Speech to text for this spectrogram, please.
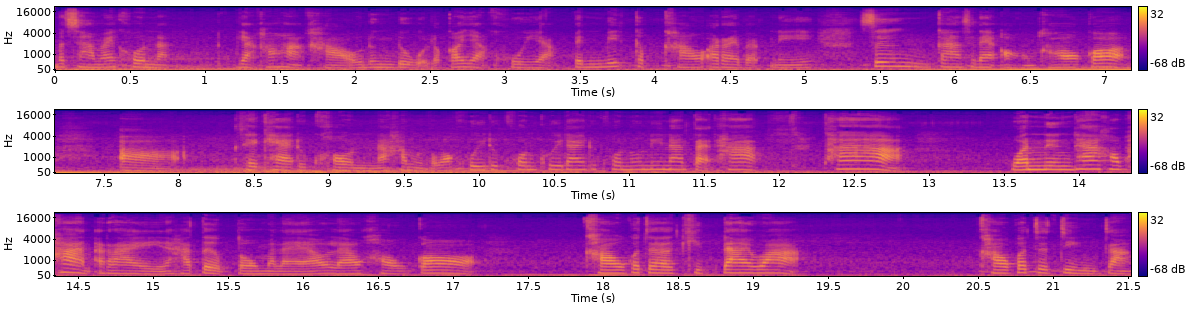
มันจะทำให้คนอะอยากเข้าหาเขาดึงดูดแล้วก็อยากคุยอยากเป็นมิตรกับเขาอะไรแบบนี้ ซึ่งการแสดงออกของเขาก็เทคแคร์ทุกคนนะคะเหมือนกับว่าคุยทุกคนคุยได้ทุกคนนู่นนี่นั่นแต่ถ้าถ้าวันหนึ่งถ้าเขาผ่านอะไรนะคะ เติบโตมาแล้วแล้วเขาก็เขาก็จะคิดได้ว่า เขาก็จะจริงจัง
